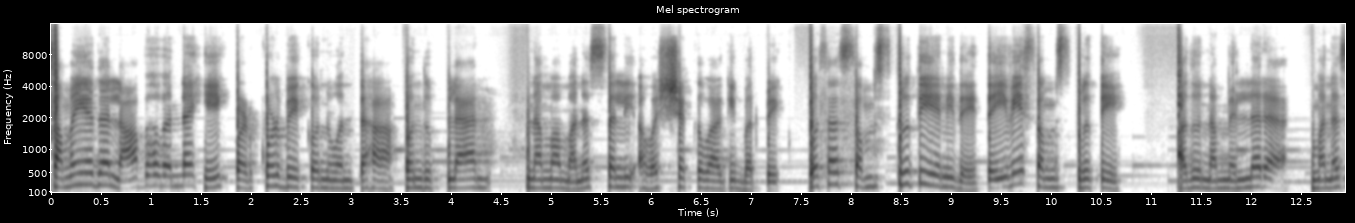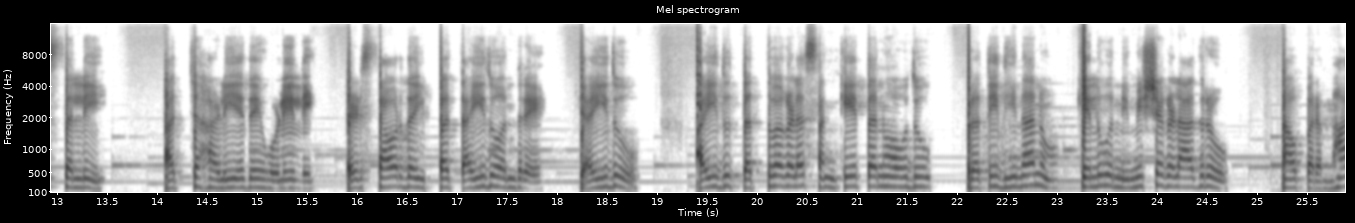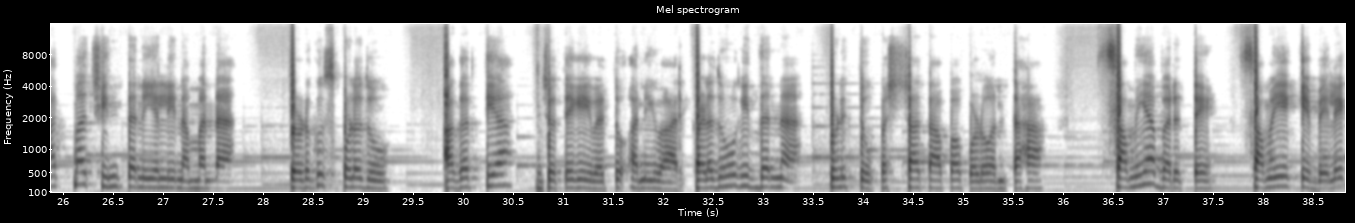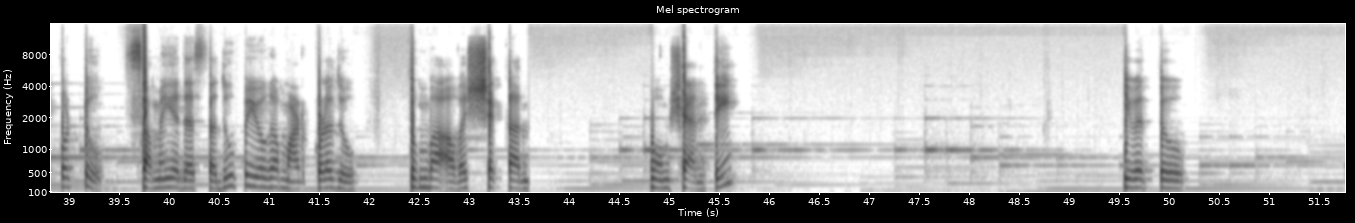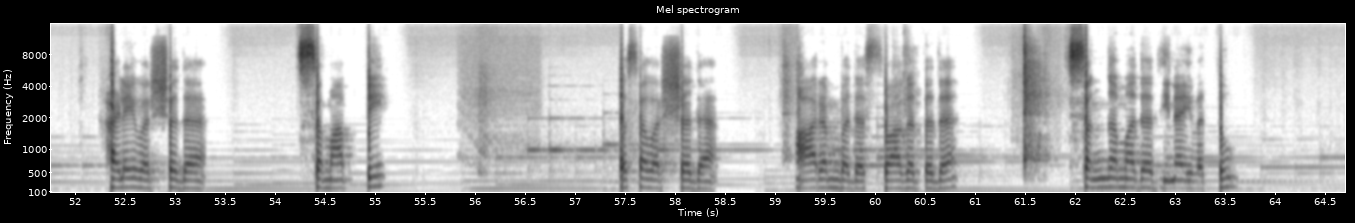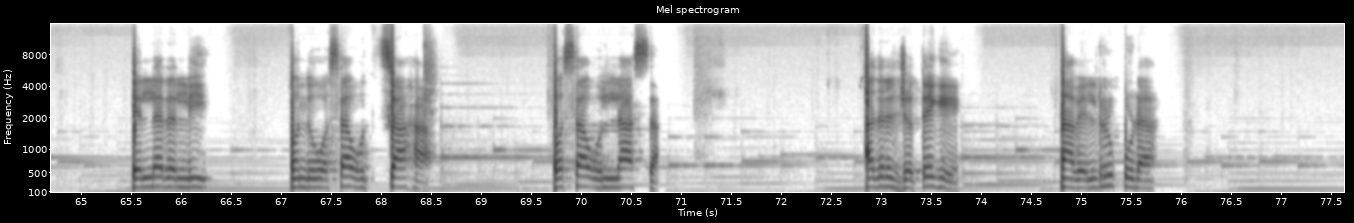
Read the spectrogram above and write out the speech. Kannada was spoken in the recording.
ಸಮಯದ ಲಾಭವನ್ನ ಹೇಗ್ ಪಡ್ಕೊಳ್ಬೇಕು ಅನ್ನುವಂತಹ ಒಂದು ಪ್ಲಾನ್ ನಮ್ಮ ಮನಸ್ಸಲ್ಲಿ ಅವಶ್ಯಕವಾಗಿ ಬರ್ಬೇಕು. ಹೊಸ ಸಂಸ್ಕೃತಿ ಏನಿದೆ, ದೈವಿ ಸಂಸ್ಕೃತಿ, ಅದು ನಮ್ಮೆಲ್ಲರ ಮನಸ್ಸಲ್ಲಿ ಅಚ್ಚ ಹಳಿಯದೆ ಉಳಿಲಿ. ಎರಡ್ ಸಾವಿರದ ಇಪ್ಪತ್ತೈದು ಅಂದ್ರೆ ಐದು ಐದು ತತ್ವಗಳ ಸಂಕೇತನೂ ಹೌದು. ಪ್ರತಿದಿನನೂ ಕೆಲವು ನಿಮಿಷಗಳಾದರೂ ನಾವು ಪರಮಾತ್ಮ ಚಿಂತನೆಯಲ್ಲಿ ನಮ್ಮನ್ನ ತೊಡಗಿಸ್ಕೊಳ್ಳೋದು ಅಗತ್ಯ ಜೊತೆಗೆ ಇವತ್ತು ಅನಿವಾರ್ಯ. ಕಳೆದು ಹೋಗಿದ್ದನ್ನ ಕುಳಿತು ಪಶ್ಚಾತ್ತಾಪ ಪಡುವಂತಹ ಸಮಯ ಬರುತ್ತೆ. ಸಮಯಕ್ಕೆ ಬೆಲೆ ಕೊಟ್ಟು ಸಮಯದ ಸದುಪಯೋಗ ಮಾಡ್ಕೊಳ್ಳೋದು ತುಂಬಾ ಅವಶ್ಯಕ ಓಂ ಶಾಂತಿ. ಇವತ್ತು ಹಳೆ ವರ್ಷದ ಸಮಾಪ್ತಿ. ಹೊಸ ವರ್ಷದ ಆರಂಭದ ಸ್ವಾಗತದ ಸಂಗಮದ ದಿನ ಇವತ್ತು. ಎಲ್ಲರಲ್ಲಿ ಒಂದು ಹೊಸ ಉತ್ಸಾಹ, ಹೊಸ ಉಲ್ಲಾಸ. ಅದರ ಜೊತೆಗೆ ನಾವೆಲ್ಲರೂ ಕೂಡ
